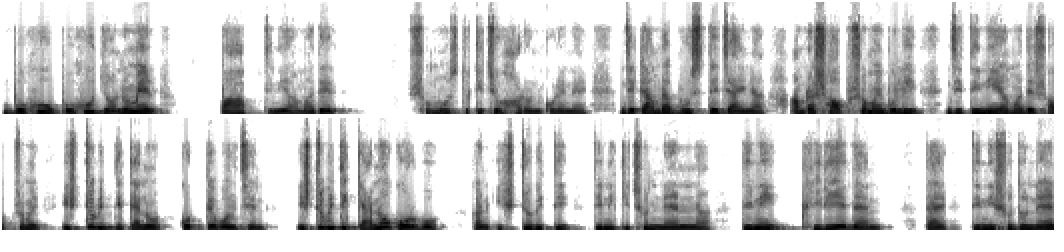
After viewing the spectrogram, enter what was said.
বহু বহু জনমের পাপ তিনি আমাদের সমস্ত কিছু হরণ করে নেয়, যেটা আমরা বুঝতে চাই না। আমরা সব সময় বলি যে তিনি আমাদের সব সময় ইষ্টবৃত্তি কেন করতে বলছেন? ইষ্টবৃত্তি কেন করব? কারণ ইষ্টবৃত্তি তিনি কিছু নেন না, তিনি ফিরিয়ে দেন। তাই তিনি শুধু নেন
